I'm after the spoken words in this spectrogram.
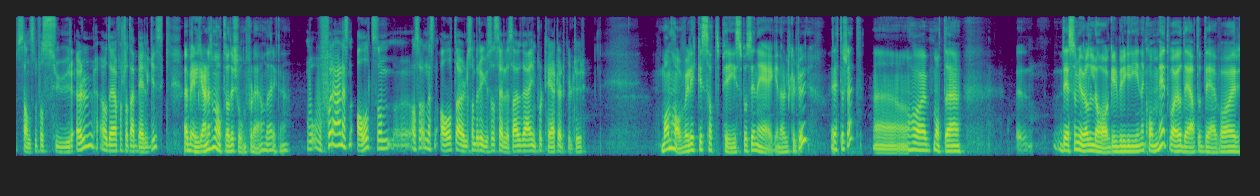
sansen for surøl, og det har jeg forstått er belgisk. Det er belgierne som har hatt tradisjon for det, ja. Det er riktig. Hvor- Hvorfor er nesten alt som Altså nesten alt av øl som brygges og selges her, det er importert ølkultur? Man har vel ikke satt pris på sin egen ølkultur, rett og slett. Uh, har på en måte eh, det som gjorde at lagerbryggeriene kom hit, var jo det at det var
